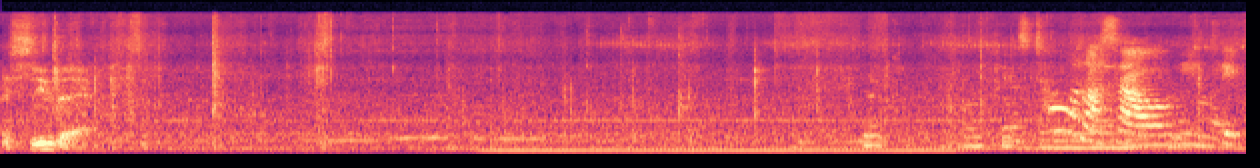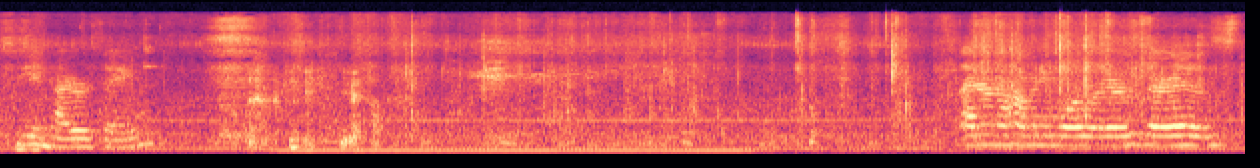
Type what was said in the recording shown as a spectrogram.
I see that. He's telling us how he takes the entire thing. yeah. I don't know how many more letters there is.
